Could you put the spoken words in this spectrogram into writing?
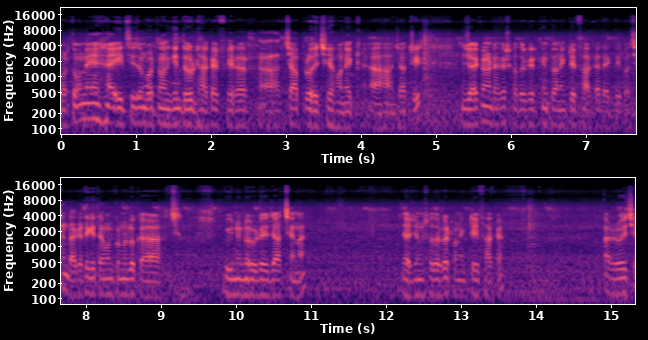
বর্তমানে ঈদ সিজন বর্তমানে কিন্তু ঢাকায় ফেরার চাপ রয়েছে অনেক যাত্রীর। যার কারণে ঢাকা সদরঘাট কিন্তু অনেকটাই ফাঁকা দেখতে পাচ্ছেন। ঢাকা থেকে তেমন কোনো লোক বিভিন্ন রোডে যাচ্ছে না। যার জন্য সদরঘাট অনেকটাই ফাঁকা। আর রয়েছে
